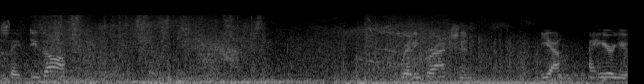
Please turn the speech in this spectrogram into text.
Safety's off. Ready for action. Yeah, I hear you.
